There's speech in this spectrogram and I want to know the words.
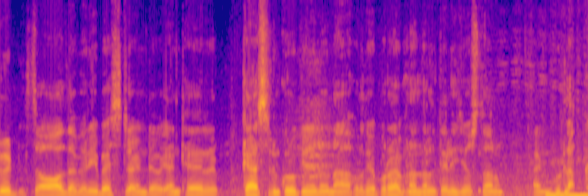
good so all the very best and entire cast క్రూకి నేను నా హృదయపూర్వ అభినందనలు తెలియజేస్తున్నాను. అండ్ గుడ్ లక్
